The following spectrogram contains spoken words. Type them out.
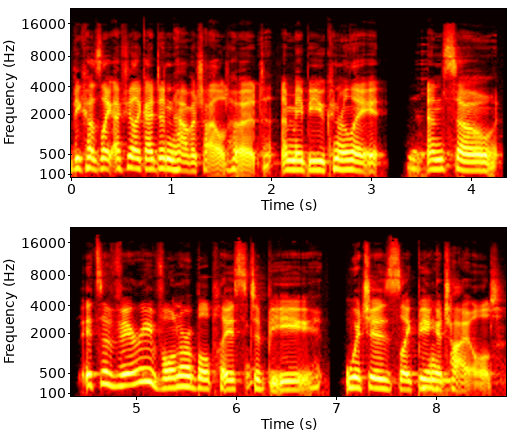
because like i feel like i didn't have a childhood and maybe you can relate. Yeah. and so it's a very vulnerable place to be which is like being a mm-hmm. child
